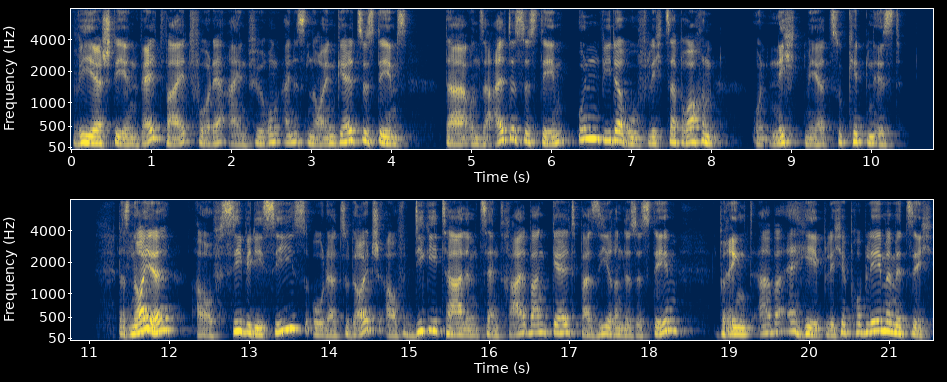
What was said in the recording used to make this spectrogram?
Wir stehen weltweit vor der Einführung eines neuen Geldsystems, da unser altes System unwiderruflich zerbrochen und nicht mehr zu kitten ist. Das neue, auf CBDCs oder zu Deutsch auf digitalem Zentralbankgeld basierende System bringt aber erhebliche Probleme mit sich.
